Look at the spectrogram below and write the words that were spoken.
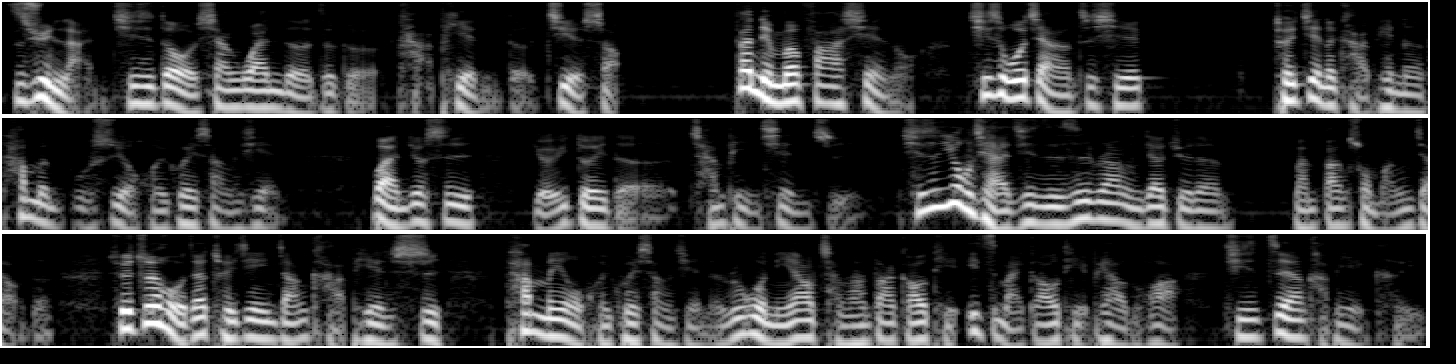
资讯栏，其实都有相关的这个卡片的介绍。但你有没有发现哦？其实我讲的这些推荐的卡片呢，他们不是有回馈上限，不然就是有一堆的产品限制。其实用起来其实是让人家觉得。蛮绑手绑脚的，所以最后我再推荐一张卡片，是它没有回馈上限的。如果你要常常搭高铁，一直买高铁票的话，其实这张卡片也可以。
